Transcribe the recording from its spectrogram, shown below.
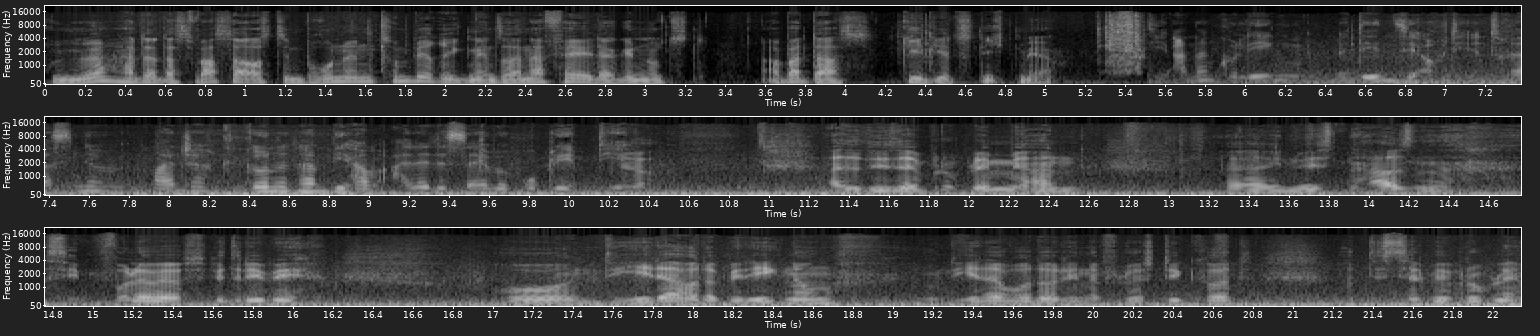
Früher hat er das Wasser aus dem Brunnen zum Beregnen seiner Felder genutzt. Aber das geht jetzt nicht mehr. Die anderen Kollegen, mit denen Sie auch die Interessengemeinschaft gegründet haben, die haben alle dasselbe Problem. Die ja, also dieses Problem. Wir haben äh, in Westenhausen sieben Vollerwerbsbetriebe und jeder hat eine Beregnung und jeder, der darin ein Flurstück hat, hat dasselbe Problem.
